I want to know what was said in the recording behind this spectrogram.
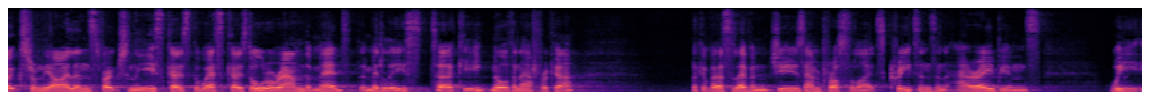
Folks from the islands, folks from the east coast, the west coast, all around the Med, the Middle East, Turkey, northern Africa. Look at verse 11 Jews and proselytes, Cretans and Arabians we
